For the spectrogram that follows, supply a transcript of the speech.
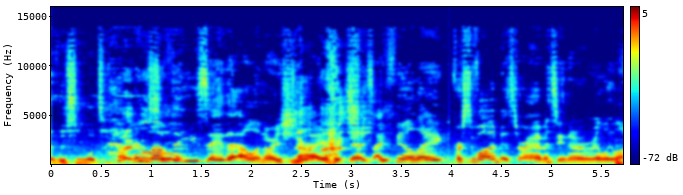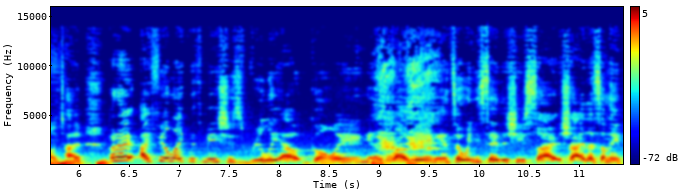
every single time. I love so- that you say that Eleanor's shy Yeah. because I feel like, first of all, I miss her. I haven't seen her in a really long mm-hmm. time. But I, I feel like with me, she's really outgoing and Yeah, loving. yeah. And so when you say that she's shy, shy, that's something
